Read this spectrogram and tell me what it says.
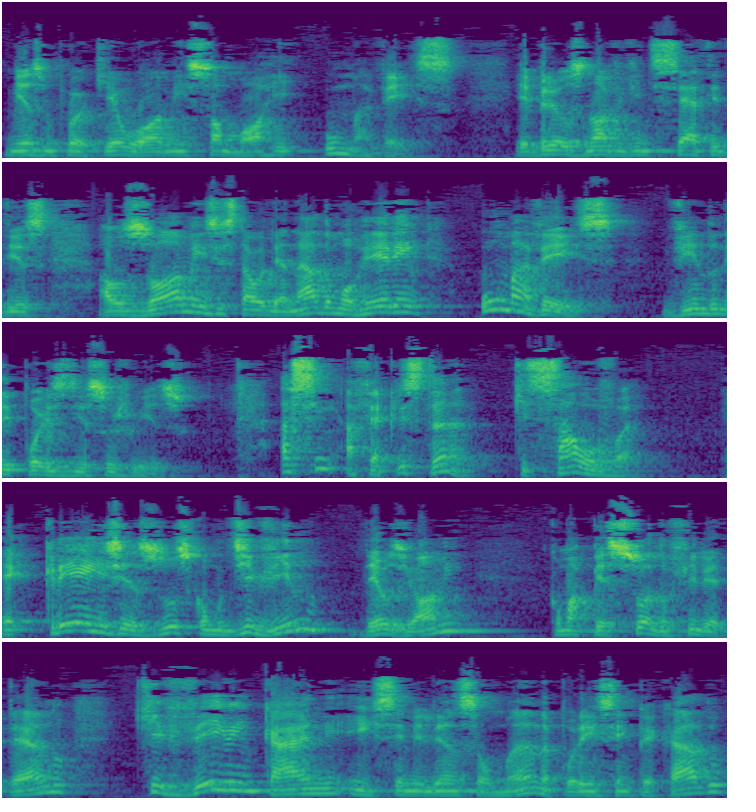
mesmo porque o homem só morre uma vez. Hebreus 9, 27 diz: Aos homens está ordenado morrerem uma vez, vindo depois disso o juízo. Assim, a fé cristã, que salva, é crer em Jesus como divino, Deus e homem, como a pessoa do Filho eterno, que veio em carne em semelhança humana, porém sem pecado,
